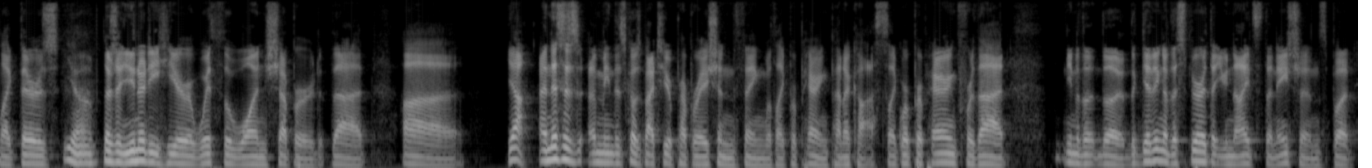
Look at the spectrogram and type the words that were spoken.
Like there's Yeah, there's a unity here with the one shepherd that uh yeah, and this is I mean, this goes back to your preparation thing with like preparing Pentecost. Like we're preparing for that you know the, the the giving of the spirit that unites the nations but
